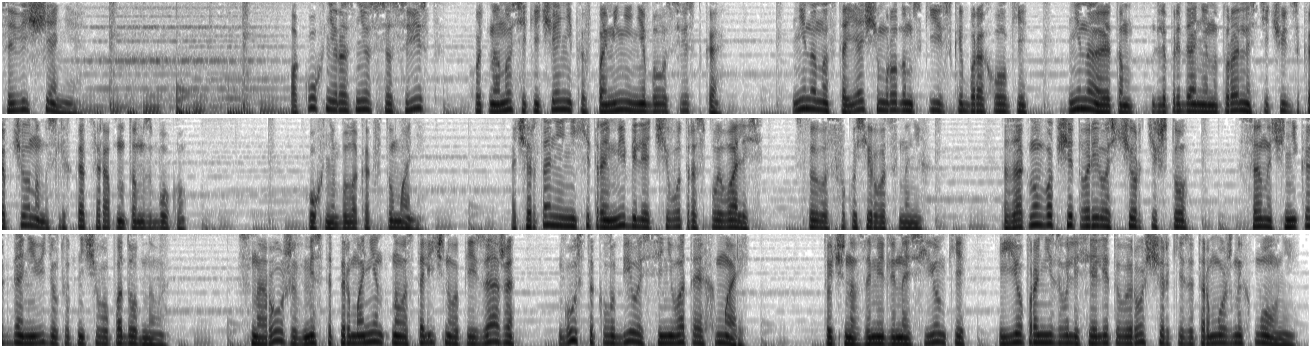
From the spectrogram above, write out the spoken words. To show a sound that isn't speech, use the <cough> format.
Совещание. По кухне разнесся свист, хоть на носике чайника в помине не было свистка. Ни на настоящем родом с киевской барахолки, ни на этом, для придания натуральности чуть закопченном и слегка царапнутом сбоку. Кухня была как в тумане. Очертания нехитрой мебели от чего-то расплывались, стоило сфокусироваться на них. За окном вообще творилось черти что. Саныч никогда не видел тут ничего подобного. — Снаружи вместо перманентного столичного пейзажа густо клубилась синеватая хмарь. Точно в замедленной съемке ее пронизывали фиолетовые росчерки заторможенных молний.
